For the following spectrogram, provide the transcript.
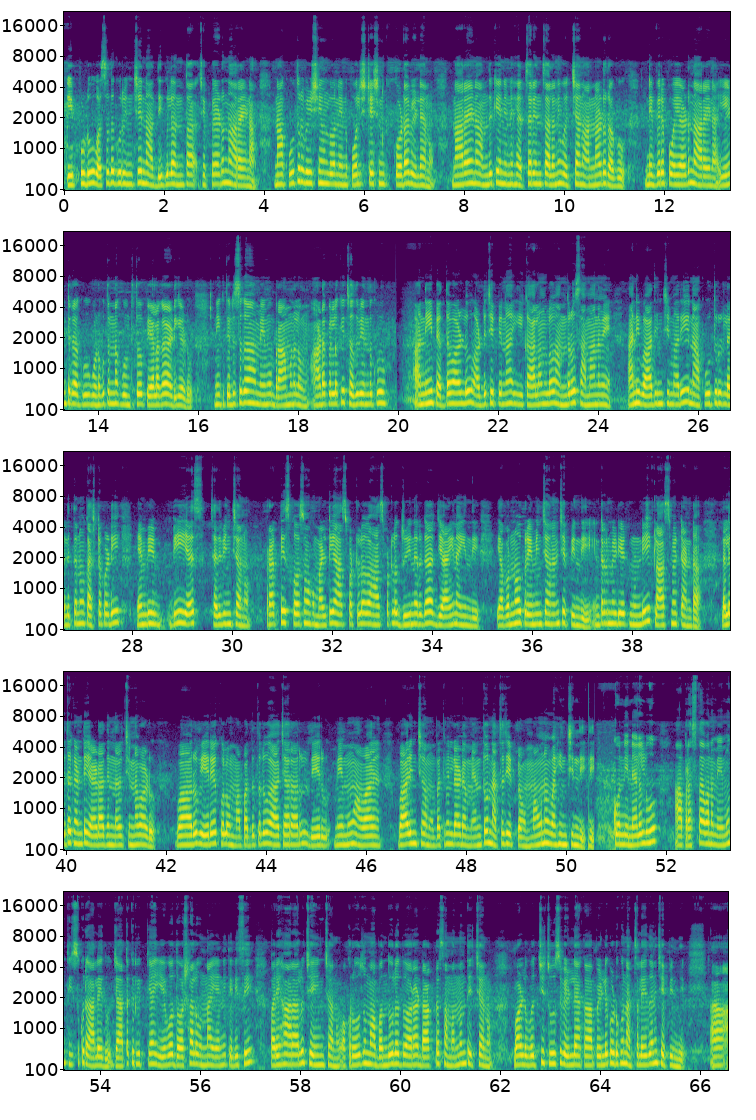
ఇప్పుడు వసుధ గురించే నా దిగులంతా చెప్పాడు నారాయణ. నా కూతురు విషయంలో నేను పోలీస్ స్టేషన్కి కూడా వెళ్ళాను. నారాయణ అందుకే నిన్ను హెచ్చరించాలని వచ్చాను అన్నాడు రఘు. నివ్వెరపోయాడు నారాయణ. ఏంటి రఘు? వణుకుతున్న గొంతుతో పేలగా అడిగాడు. నీకు తెలుసుగా మేము బ్రాహ్మణులం. ఆడపిల్లకి చదువు ఎందుకు? అని పెద్దవాళ్ళు అడ్డు చెప్పినా ఈ కాలంలో అందరూ సమానమే అని వాదించి మరీ నా కూతురు లలితను కష్టపడి ఎంబీబీఎస్ చదివించాను. ప్రాక్టీస్ కోసం ఒక మల్టీ హాస్పిటల్లో హాస్పిటల్లో జూనియర్గా జాయిన్ అయింది. ఎవరినో ప్రేమించానని చెప్పింది. ఇంటర్మీడియట్ నుండి క్లాస్మేట్ అంట. లలిత కంటే ఏడాదిన్నర చిన్నవాడు. వారు వేరే కులం మా పద్ధతులు ఆచారాలు వేరు. మేము వారి వారించాము బతిమిలాడాం ఎంతో నచ్చజెప్పాం మౌనం వహించింది. కొన్ని నెలలు ఆ ప్రస్తావన మేము తీసుకురాలేదు. జాతకరీత్యా ఏవో దోషాలు ఉన్నాయని తెలిసి పరిహారాలు చేయించాను. ఒకరోజు మా బంధువుల ద్వారా డాక్టర్ సంబంధం తెచ్చాను. వాళ్ళు వచ్చి చూసి వెళ్ళాక పెళ్ళి కొడుకు నచ్చలేదని చెప్పింది.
